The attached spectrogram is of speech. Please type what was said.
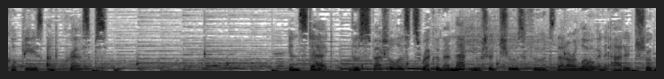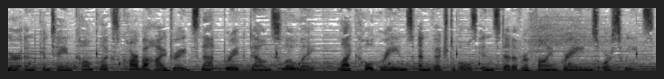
cookies and crisps. Instead, the specialists recommend that you should choose foods that are low in added sugar and contain complex carbohydrates that break down slowly, like whole grains and vegetables instead of refined grains or sweets.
